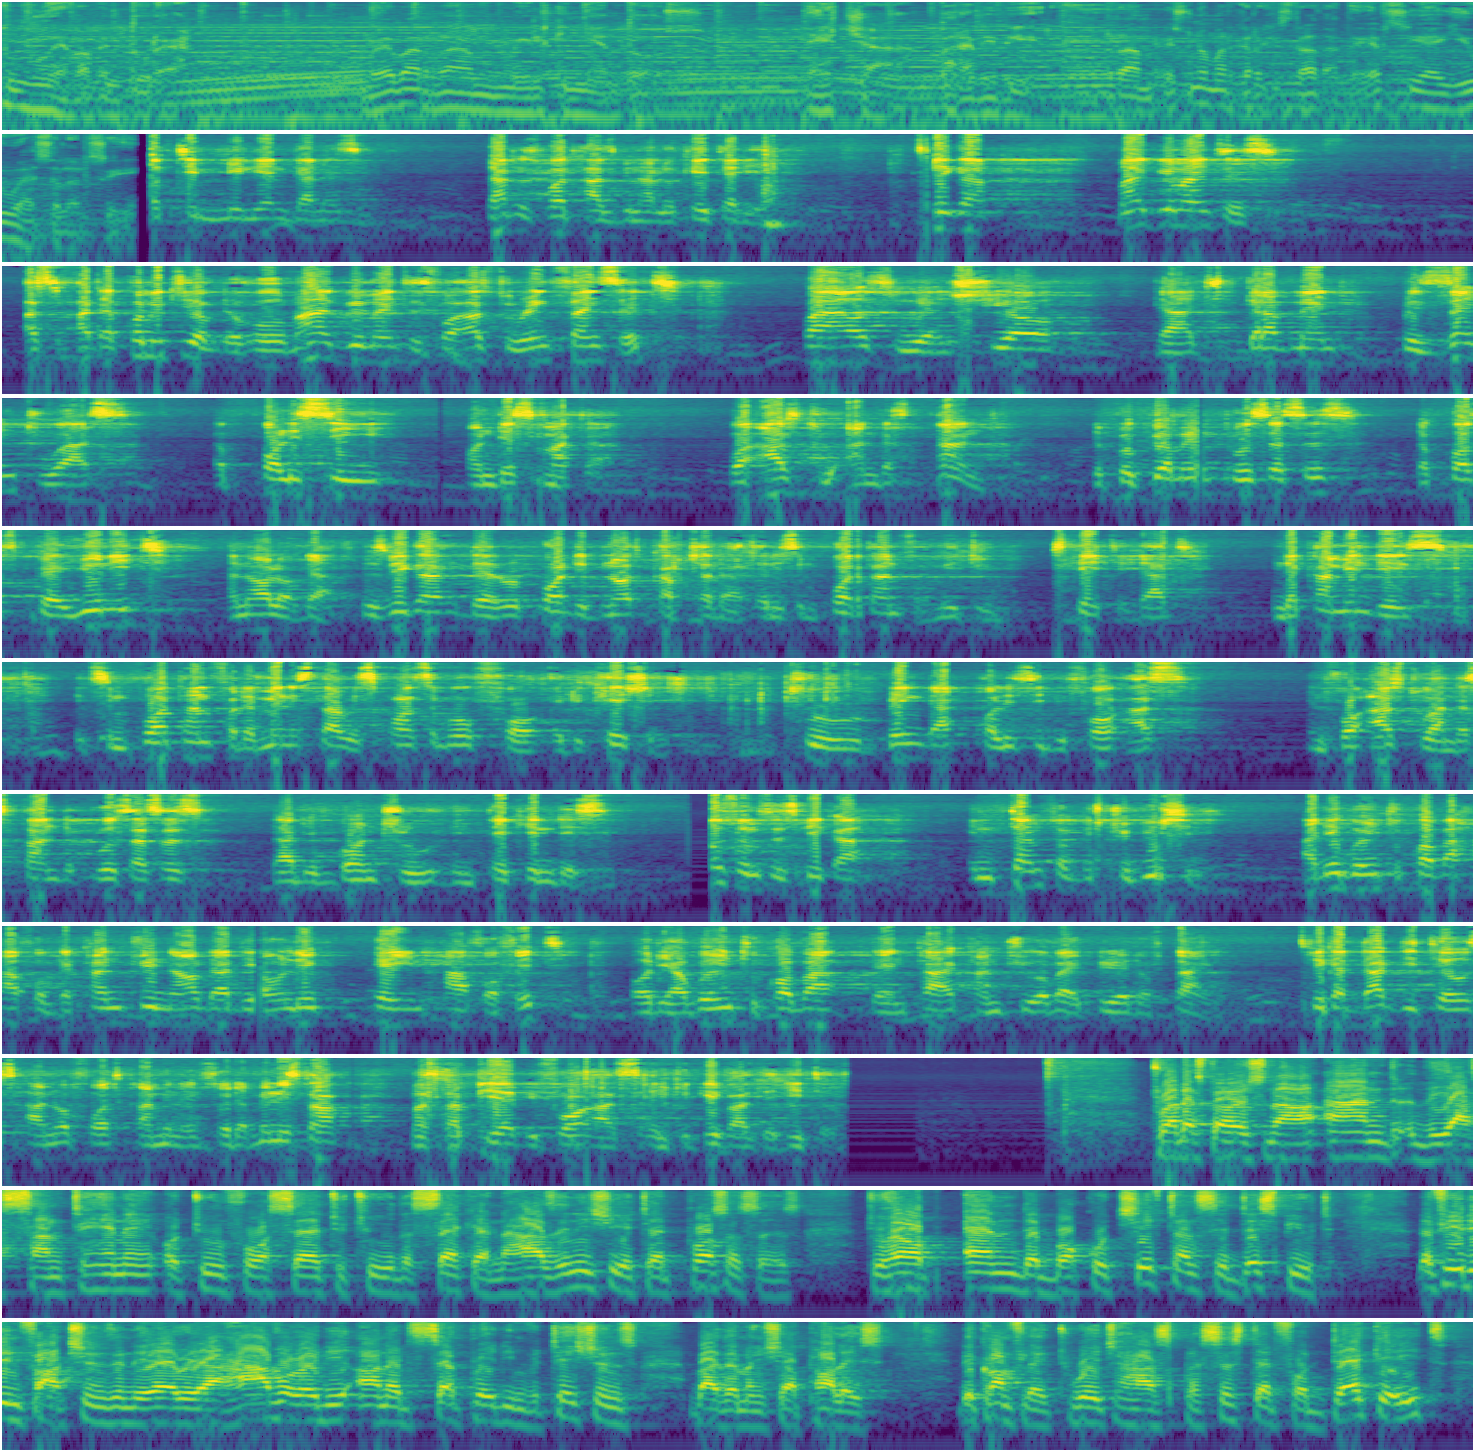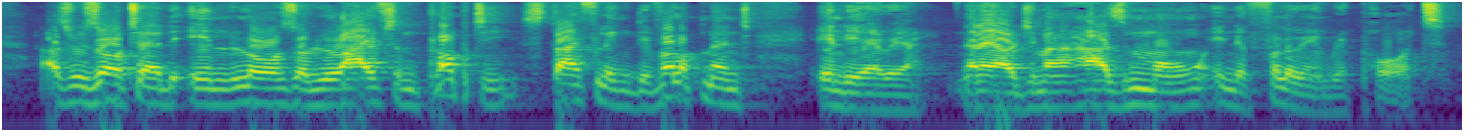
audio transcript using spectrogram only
tu nueva aventura. Nueva RAM 1500. Hecha para vivir. RAM es una marca registrada de FCA US LLC. 40 million Ghana. That is what has been allocated here. Speaker, my agreement is, as at the committee of the whole, my agreement is for us to ring fence it whilst we ensure that government present to us a policy on this matter for us to understand the procurement processes, the cost per unit, and all of that. Mr. Speaker, the report did not capture that. and It is important for me to state that in the coming days, it's important for the minister responsible for education to bring that policy before us and for us to understand the processes that they've gone through in taking this. Also, Mr. Speaker, in terms of distribution, are they going to cover half of the country now that they're only paying half of it, or they are going to cover the entire country over a period of time? Speaker, that details are not forthcoming, and so the minister must appear before us and to give us the details. To other stories now, and the Asantehene Otumfuo Osei Tutu II has initiated processes to help end the Bawku chieftaincy dispute. The feuding factions in the area have already honored separate invitations by the Manhyia Palace. The conflict, which has persisted for decades, has resulted in loss of lives and property, stifling development in the area. Nana Aljima has more in the following report.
